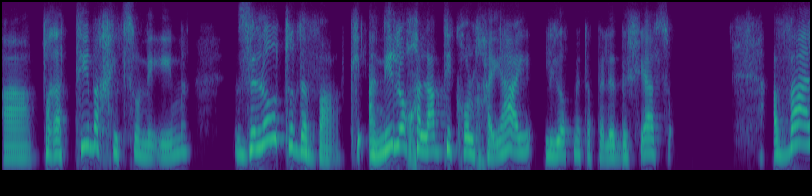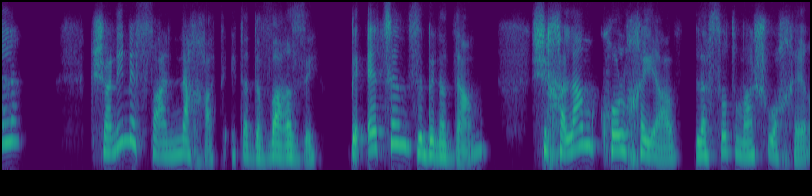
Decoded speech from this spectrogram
הפרטים החיצוניים, זה לא אותו דבר, כי אני לא חלמתי כל חיי להיות מטפלת בשיאצו. אבל כשאני מפענחת את הדבר הזה, בעצם זה בן אדם שחלם כל חייו לעשות משהו אחר,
